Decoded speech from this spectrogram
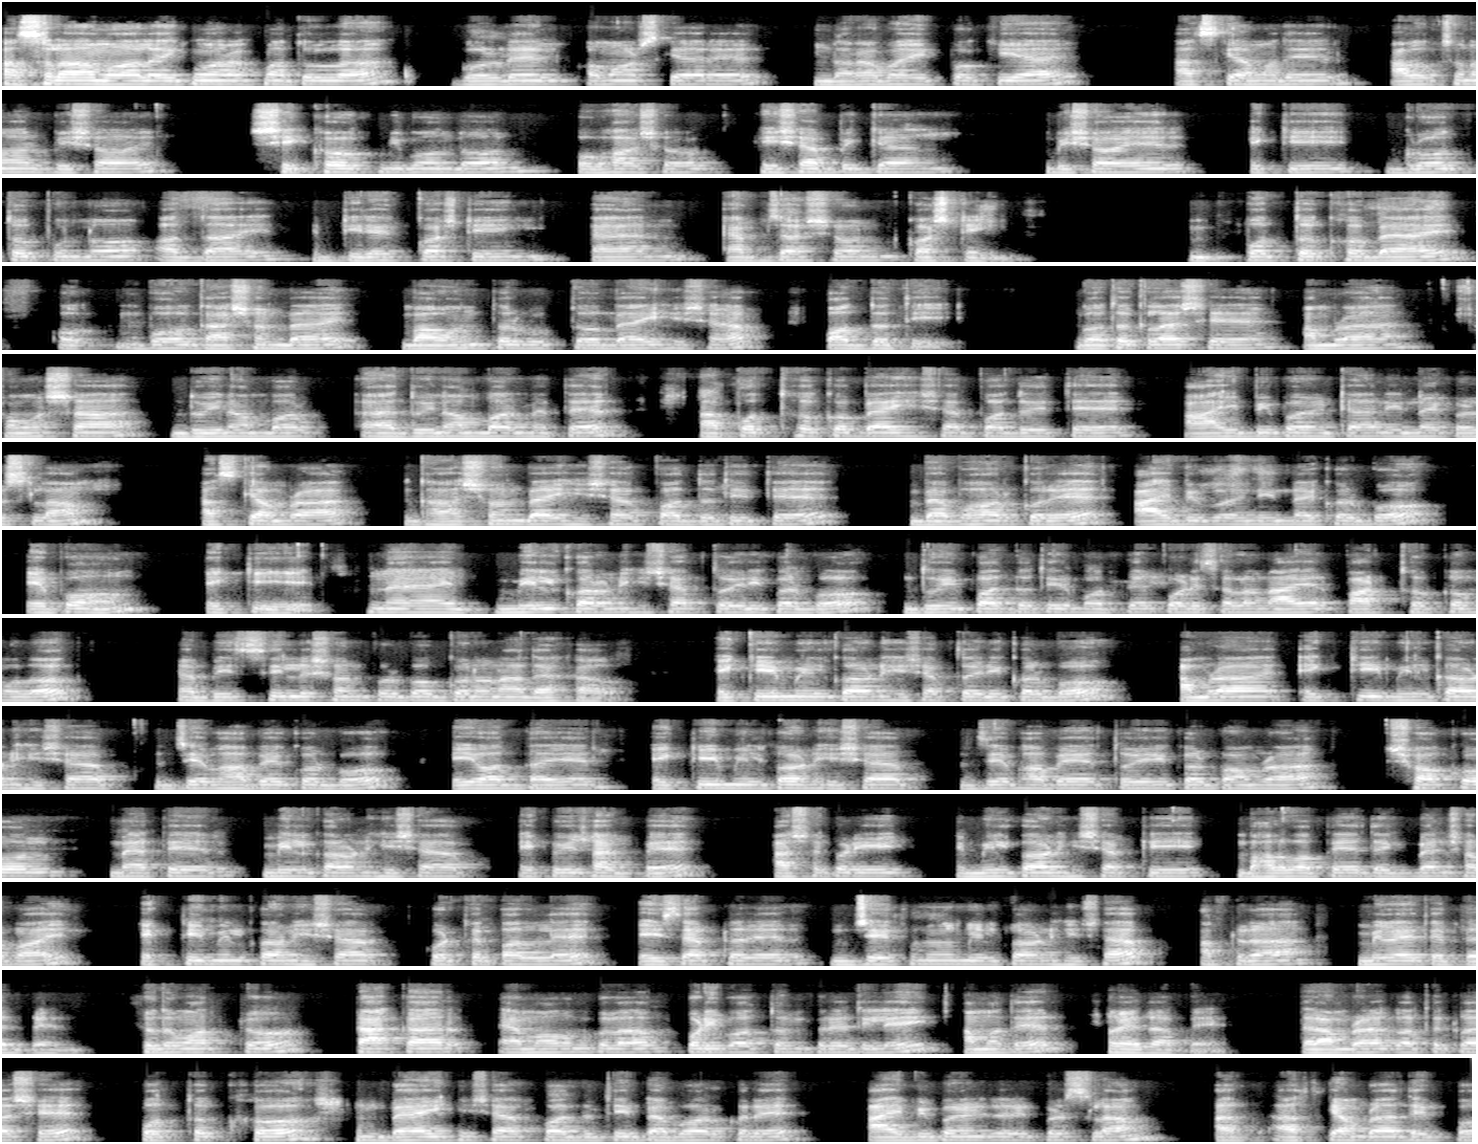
আসসালামু আলাইকুম রহমতুল্লাহ। Golden commerce কেয়ারের ধারাবাহিক প্রক্রিয়ায় আজকে আমাদের আলোচনার বিষয় শিক্ষক নিবন্ধন প্রভাষক হিসাব বিজ্ঞান বিষয়ের একটি গুরুত্বপূর্ণ অধ্যায় direct costing and absorption costing প্রত্যক্ষ ব্যয় ও বগাসন ব্যয় বা অন্তর্ভুক্ত ব্যয় হিসাব পদ্ধতি। গত ক্লাসে আমরা সমস্যা দুই নম্বর দুই নম্বর ম্যাথের প্রত্যক্ষ ব্যয় হিসাব পদ্ধতিতে আয় বিবরণীটা নির্ণয় করেছিলাম। আজকে আমরা ঘাসন ব্যয় হিসাব পদ্ধতিতে ব্যবহার করে আয় বিবরণী নির্ণয় করব এবং একটি মিলকরণ হিসাব তৈরি করব। দুই পদ্ধতির মধ্যে পরিচালন আয়ের পার্থক্যমূলক বিশ্লেষণপূর্বক গণনা দেখাও। একটি মিলকরণ হিসাব তৈরি করব। আমরা একটি মিলকরণ হিসাব যেভাবে করব, এই অধ্যায়ের একটি মিলকরণ হিসাব যেভাবে তৈরি করব আমরা, সকল ম্যাথের মিলকরণ হিসাব একই থাকবে। আশা করি মিলকরণ হিসাবটি ভালোভাবে দেখবেন সবাই। একটি মিলকরণ হিসাব করতে পারলে এই চ্যাপ্টারের যে কোনো মিলকরণ হিসাব আপনারা মিলাইতে পারবেন। শুধুমাত্র টাকার অ্যামাউন্টগুলো পরিবর্তন করে দিলেই আমাদের হয়ে যাবে। তাহলে আমরা গত ক্লাসে প্রত্যক্ষ ব্যয় হিসাব পদ্ধতি ব্যবহার করে আয় বিবরণী তৈরি করেছিলাম। আজকে আমরা দেখব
